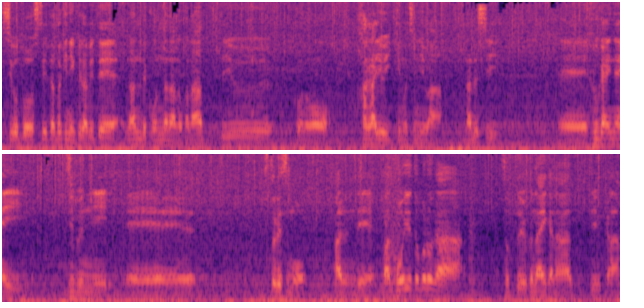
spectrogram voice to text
仕事をしていた時に比べてなんでこんななのかなっていうこの歯がゆい気持ちにはなるし、えー、不甲斐ない自分に、えー、ストレスもあるんで、まあ、こういうところがちょっと良くないかなっていうか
